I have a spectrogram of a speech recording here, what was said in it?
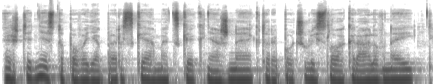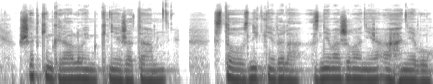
Ešte dnes to povedia perské a mecké kňažné, ktoré počuli slova kráľovnej, všetkým kráľovým kniežatám, z toho vznikne veľa znevažovania a hnevu.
